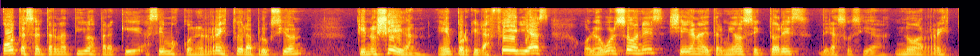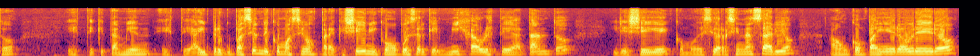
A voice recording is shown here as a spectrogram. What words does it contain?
otras alternativas para qué hacemos con el resto de la producción que no llegan, ¿eh? porque las ferias o los bolsones llegan a determinados sectores de la sociedad, no al resto, este, que también este, hay preocupación de cómo hacemos para que lleguen y cómo puede ser que mi jaula esté a tanto y le llegue, como decía recién Nazario, a un compañero obrero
